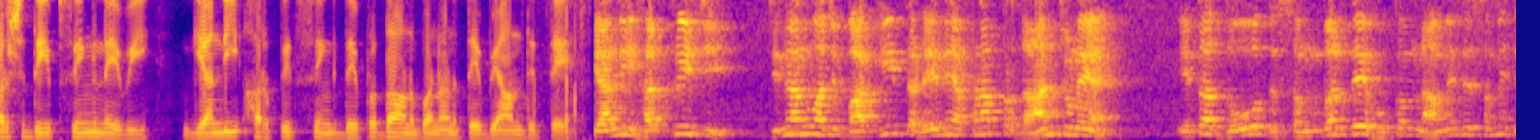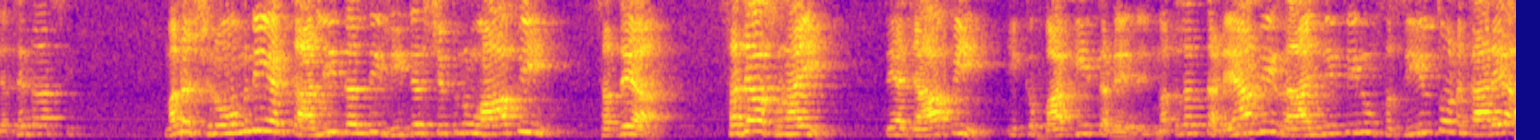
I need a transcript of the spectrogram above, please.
ਅਰਸ਼ਦੀਪ ਸਿੰਘ ਨੇ ਵੀ ਗਿਆਨੀ ਹਰਪ੍ਰੀਤ ਸਿੰਘ ਦੇ ਪ੍ਰਧਾਨ ਬਣਨ ਤੇ ਬਿਆਨ ਦਿੱਤੇ। ਗਿਆਨੀ ਹਰਪ੍ਰੀਤ ਜੀ ਜਿਨ੍ਹਾਂ ਨੂੰ ਅੱਜ ਬਾਗੀ ਧੜੇ ਨੇ ਆਪਣਾ ਪ੍ਰਧਾਨ ਚੁਣਿਆ ਇਹ ਤਾਂ 2 ਦਸੰਬਰ ਦੇ ਹੁਕਮਨਾਮੇ ਦੇ ਸਮੇਂ ਜਥੇਦਾਰ ਸੀ। ਮਤਲਬ ਸ਼੍ਰੋਮਣੀ ਅਕਾਲੀ ਦਲ ਦੀ ਲੀਡਰਸ਼ਿਪ ਨੂੰ ਆਪ ਹੀ ਸੱਦਿਆ, ਸਜ਼ਾ ਸੁਣਾਈ ਤੇ ਅੱਜ ਹੀ ਇੱਕ ਬਾਗੀ ਧੜੇ ਦੇ, ਮਤਲਬ ਧੜਿਆਂ ਦੀ ਰਾਜਨੀਤੀ ਨੂੰ ਫਸੀਲ ਤੋਂ ਨਕਾਰਿਆ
